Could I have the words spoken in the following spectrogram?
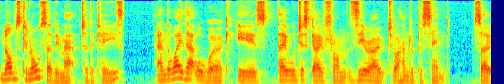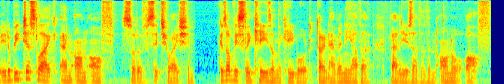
knobs can also be mapped to the keys, and the way that will work is they will just go from 0 to 100%. So it'll be just like an on off sort of situation. Because obviously, keys on the keyboard don't have any other values other than on or off.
